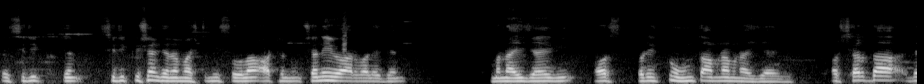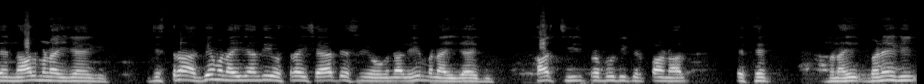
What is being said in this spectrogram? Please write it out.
ਕਿ ਸ਼੍ਰੀ ਜਨ- ਸ਼੍ਰੀ ਕ੍ਰਿਸ਼ਨ ਜਨਮ ਅਸ਼ਟਮੀ 16 8 ਨੂੰ ਸ਼ਨੀਵਾਰ ਵਾਲੇ ਦਿਨ ਮਨਾਈ ਜਾਏਗੀ ਔਰ ਬੜੀ ਧੂਮ-ਧਾਮ ਨਾਲ ਮਨਾਈ ਜਾਏਗੀ ਔਰ ਸ਼ਰਧਾ ਦੇ ਨਾਲ ਮਨਾਈ ਜਾਏਗੀ। ਜਿਸ ਤਰ੍ਹਾਂ ਅੱਗੇ ਮਨਾਈ ਜਾਂਦੀ, ਉਸ ਤਰ੍ਹਾਂ ਹੀ ਸ਼ਹਿਰ ਦੇ ਸਹਿਯੋਗ ਨਾਲ ਹੀ ਮਨਾਈ ਜਾਏਗੀ। ਹਰ ਚੀਜ਼ ਪ੍ਰਭੂ ਦੀ ਕਿਰਪਾ ਨਾਲ ਇੱਥੇ ਬਣਾਈ, ਬਣੇਗੀ।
